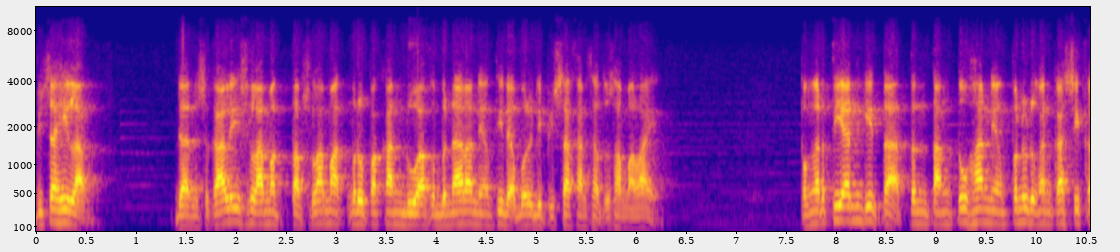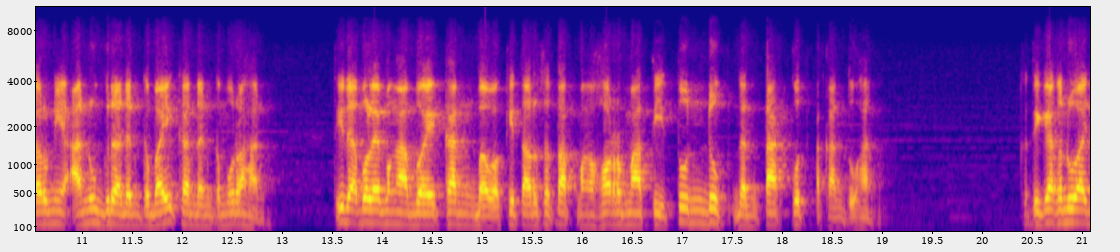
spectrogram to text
bisa hilang. Dan sekali selamat tetap selamat merupakan dua kebenaran yang tidak boleh dipisahkan satu sama lain. Pengertian kita tentang Tuhan yang penuh dengan kasih karunia, anugerah dan kebaikan dan kemurahan tidak boleh mengabaikan bahwa kita harus tetap menghormati, tunduk, dan takut akan Tuhan. Ketika kedua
